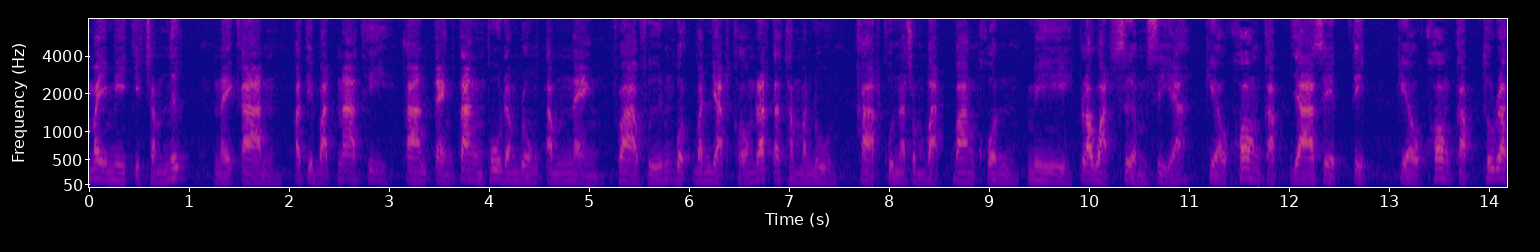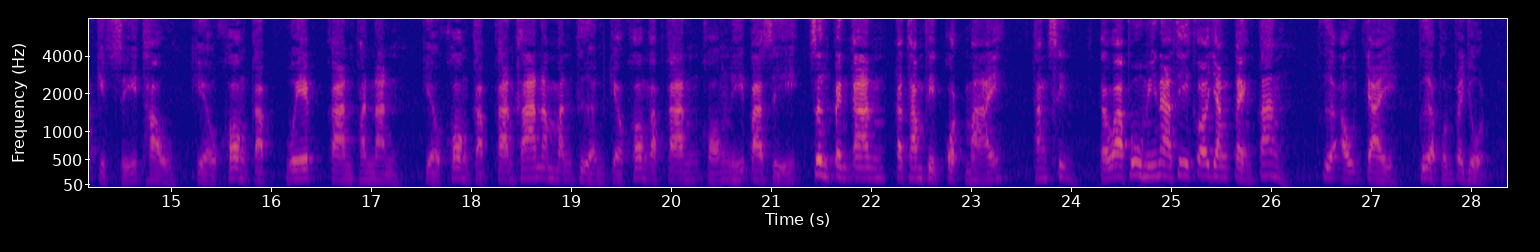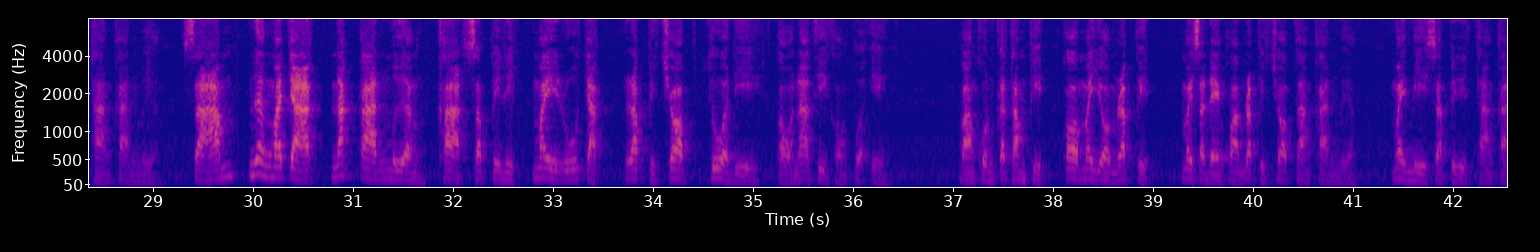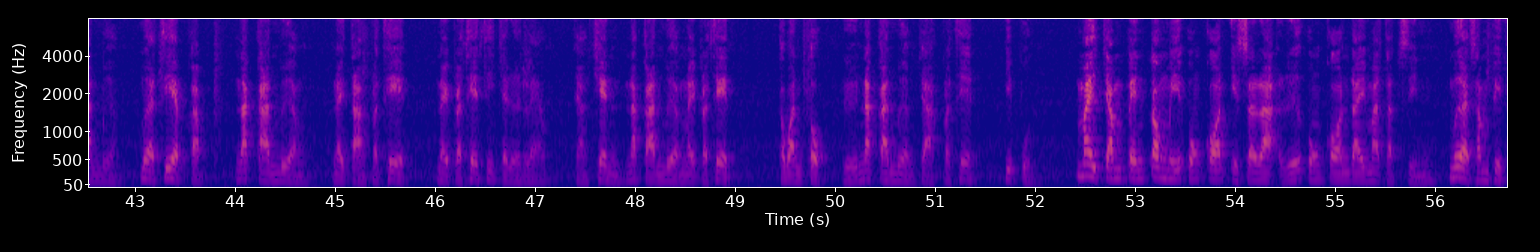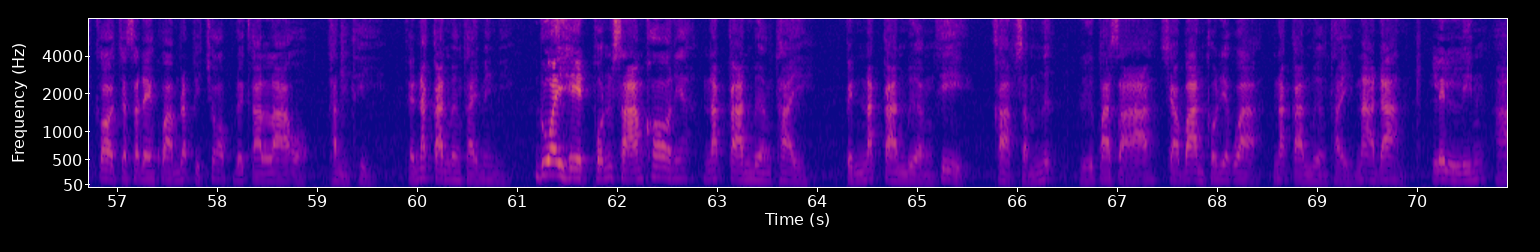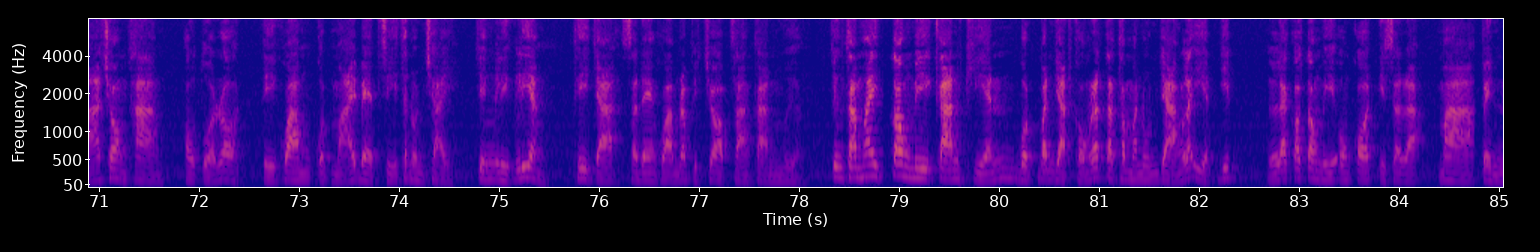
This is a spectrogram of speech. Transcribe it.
ไม่มีจิตสำนึกในการปฏิบัติหน้าที่การแต่งตั้งผู้ดำรงตำแหน่ง ฝ่าฝืนบทบัญญัติของรัฐธรรมนูญ ขาดคุณสมบัติบางคนมีประวัติเสื่อมเสีย เกี่ยวข้องกับยาเสพติด เกี่ยวข้องกับธุรกิจสีเทา เกี่ยวข้องกับเว็บการพนัน เกี่ยวข้องกับการค้าน้ำมันเถื่อน เกี่ยวข้องกับการของหนีภาษี ซึ่งเป็นการกระทำผิดกฎหมายทั้งสิ้น แต่ว่าผู้มีหน้าที่ก็ยังแต่งตั้งเพื่อเอาใจเพื่อผลประโยชน์ทางการเมือง 3. เนื่องมาจากนักการเมืองขาดสปิริตไม่รู้จักรับผิดชอบทั่วดีต่อหน้าที่ของตัวเอง บางคนกระทำผิดก็ไม่ยอมรับผิด ไม่แสดงความรับผิดชอบทางการเมือง ไม่มีสปิริตทางการเมือง เมื่อเทียบกับนักการเมืองในต่างประเทศในประเทศที่เจริญแล้ว อย่างเช่น นักการเมืองในประเทศตะวันตก หรือนักการเมืองจากประเทศญี่ปุ่น ไม่จำเป็นต้องมีองค์กรอิสระหรือองค์กรใดมาตัดสิน เมื่อทำผิดก็จะแสดงความรับผิดชอบโดยการลาออกทันที แต่นักการเมืองไทยไม่มี ด้วยเหตุผล 3 ข้อนี้นักการเมืองไทยเป็นนักการเมืองที่ขาดสำนึกหรือภาษาชาวบ้านเขาเรียกว่า นักการเมืองไทยหน้าด้าน เล่นลิ้นหาช่องทาง เอาตัวรอด ตีความกฎหมายแบบสีถนนชัย จึงหลีกเลี่ยง ที่จะแสดงความรับผิดชอบทางการเมือง จึงทำให้ต้องมีการเขียนบทบัญญัติของรัฐธรรมนูญอย่างละเอียดยิบ และก็ต้องมีองค์กรอิสระมาเป็น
